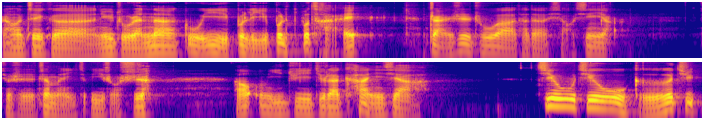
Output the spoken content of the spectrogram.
然后这个女主人呢，故意不理不不睬，展示出啊她的小心眼儿，就是这么一一首诗啊。好，我们一句一句来看一下：啾啾隔句，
